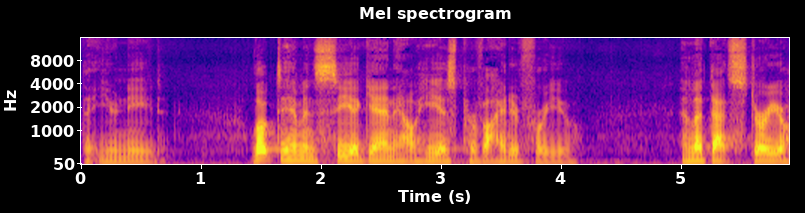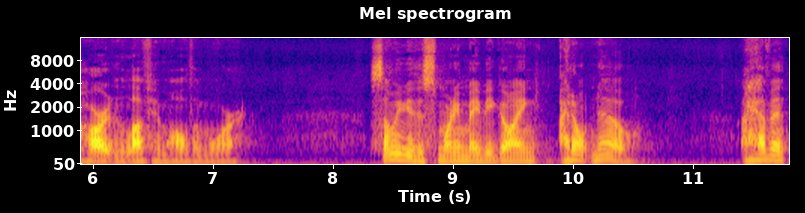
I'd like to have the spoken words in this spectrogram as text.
that you need. Look to Him and see again how He has provided for you. And let that stir your heart and love Him all the more. Some of you this morning may be going, I don't know. I haven't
